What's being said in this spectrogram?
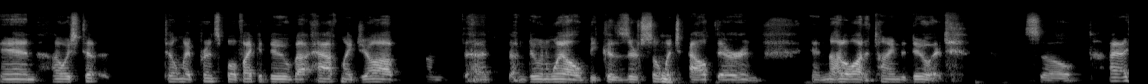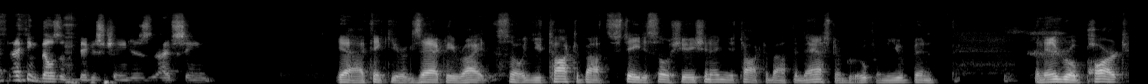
And I always tell tell my principal if I could do about half my job, I'm I'm doing well because there's so hmm. much out there and and not a lot of time to do it. So I, I think those are the biggest changes I've seen. Yeah, I think you're exactly right. So you talked about the state association and you talked about the national group, and you've been an integral part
